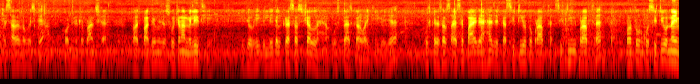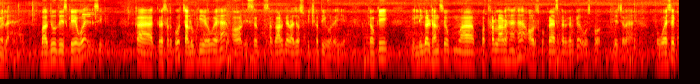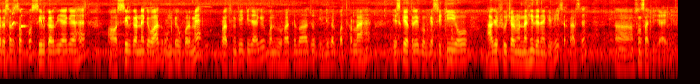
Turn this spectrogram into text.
ये सारे लोग इसके कोऑर्डिनेटर ब्रांच है। तो आज पाकि में जो सूचना मिली थी कि जो भी इलीगल क्रैशर्स चल रहे हैं, उस पर आज कार्रवाई की गई है। कुछ क्रेशर्स ऐसे पाए गए हैं जिनका सीटीओ तो प्राप्त है, सीटी प्राप्त है, परंतु तो उनको सीटीओ नहीं मिला है। बावजूद इसके वो क्रैशर को चालू किए हुए हैं और इससे सरकार के राजस्व की क्षति हो रही है, क्योंकि इलीगल ढंग से पत्थर ला रहे हैं और उसको क्रैश कर करके उसको बेच रहे हैं। तो वैसे क्रेशर सबको सील कर दिया गया है और सील करने के बाद उनके ऊपर में प्राथमिकी की जाएगी। वन विभाग के द्वारा जो इलीगल पत्थर लाए हैं, इसके अतिरिक्त उनके सिटी और आगे फ्यूचर में नहीं देने की भी सरकार से अनुशंसा की जाएगी।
